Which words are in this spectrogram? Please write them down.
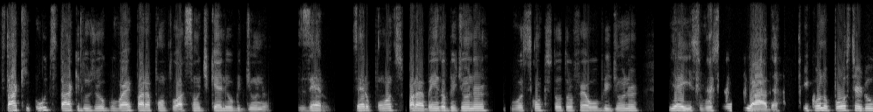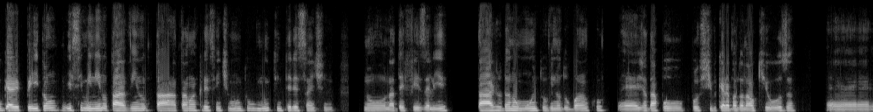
destaque, o destaque do jogo vai para a pontuação de Kelly Oubre Jr. Zero. Zero pontos. Parabéns, Oubre Jr. Você conquistou o troféu Oubre Jr. E é isso, você é piada. Ficou no pôster do Gary Payton. Esse menino tá vindo, tá, tá numa crescente muito, muito interessante no, na defesa ali. Tá ajudando muito vindo do banco. É, já dá pro, pro Steve quer abandonar o que usa. É,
